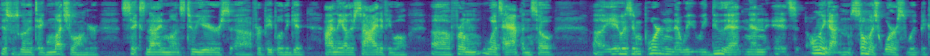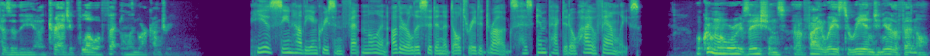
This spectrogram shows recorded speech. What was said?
This was going to take much longer six, nine months, two years uh, for people to get on the other side, if you will uh, from what's happened. So uh, it was important that we, we do that. And then it's only gotten so much worse with, because of the uh, tragic flow of fentanyl into our country. He has seen how the increase in fentanyl and other illicit and adulterated drugs has impacted Ohio families. Well, criminal organizations uh, find ways to re engineer the fentanyl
